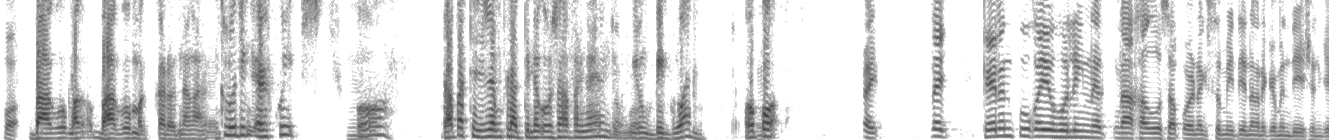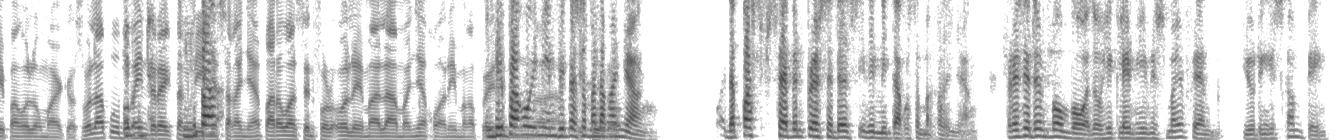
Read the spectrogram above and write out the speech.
Po. bago mag, bago magkaroon ng ano, including earthquakes. Oo. Dapat hindi lang flood pinag-uusapan ngayon, yung, yung big one. Opo. Right. Like, kailan po kayo huling na- nakausap or nagsumiti ng recommendation kay Pangulong Marcos? Wala po ba kayong direktang Hindi linya pa- sa kanya para once and for all eh, malaman niya kung ano yung mga pwede Hindi pa ako mong, ah, iniimbita sa ituro? Malacanang. The past seven presidents, inimbita ko sa Malacanang. President Bongbong, although he claimed he was my friend during his campaign,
